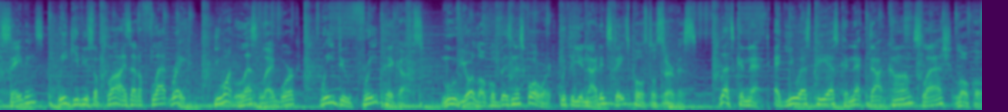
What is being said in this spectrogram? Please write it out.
want savings? We give you supplies at a flat rate. You want less legwork? We do free pickups. Move your local business forward with the United States Postal Service. Let's connect at uspsconnect.com/local.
